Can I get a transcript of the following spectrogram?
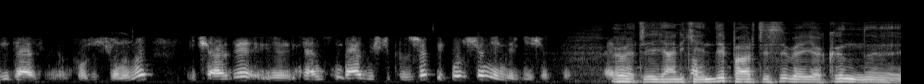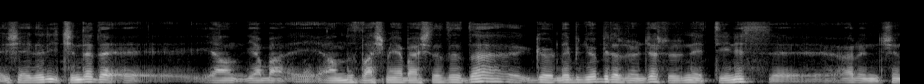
lider pozisyonunu içeride e, kendisini daha güçlü kılacak bir pozisyon indirgeyecekti. Evet, evet yani kendi partisi ve yakın e, şeyleri içinde de e, yan, yaba, yalnızlaşmaya başladığı da görülebiliyor. Biraz önce sözünü ettiğiniz Arınç'ın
